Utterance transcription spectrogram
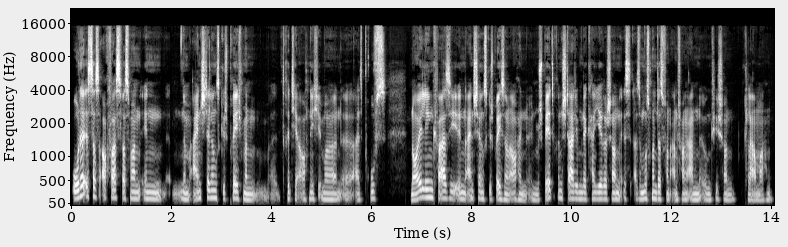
Oder ist das auch was, was man in einem Einstellungsgespräch, man äh, tritt ja auch nicht immer äh, als Berufsneuling quasi in Einstellungsgespräch, sondern auch in, in einem späteren Stadium der Karriere schon ist. Also muss man das von Anfang an irgendwie schon klar machen.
